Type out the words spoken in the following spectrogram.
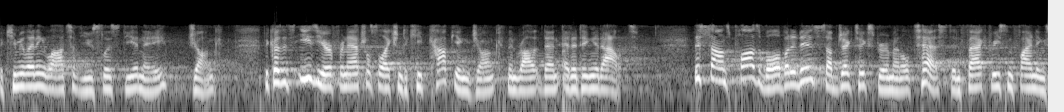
accumulating lots of useless DNA, junk, because it's easier for natural selection to keep copying junk than, than editing it out. This sounds plausible, but it is subject to experimental test. In fact, recent findings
